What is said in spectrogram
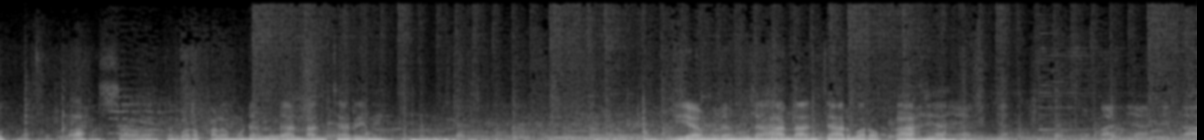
Masyaallah. Masalah tabarakallah mudah-mudahan lancar ini. Iya, mudah-mudahan lancar barokah ya. Bukannya kita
